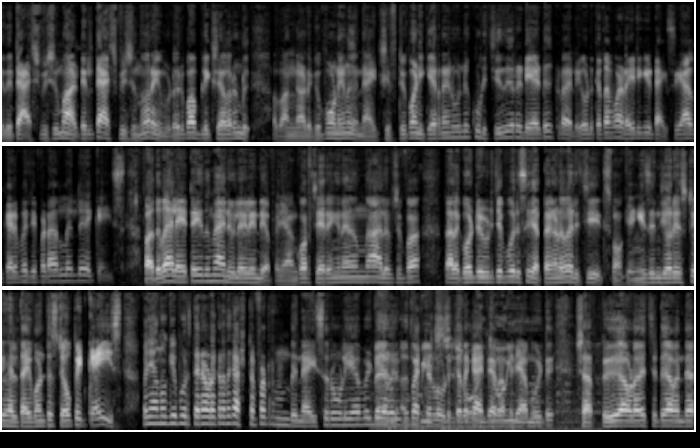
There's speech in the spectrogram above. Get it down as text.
ഇത് ടാഷ് ഫിഷ് മാട്ടിൽ ടാഷ് ഫിഷ് എന്ന് പറയും. ഇവിടെ ഒരു പബ്ലിക് ഷവർ ഉണ്ട്. അപ്പൊ അങ്ങാടേക്ക് പോണേണ്. നൈറ്റ് ഷിഫ്റ്റ് പണിക്കേറിനതിന് മുന്നേ കുളിച്ച് റെഡി ആയിട്ട് നിൽക്കണം അല്ലെങ്കിൽ കൊടുക്കത്തെ പടമായിരിക്കും ടാക്സി ആൾക്കാരെ പരിചയപ്പെടാറില്ലല്ലേ? കേസ് അപ്പൊ അത് വിലയേറ്റ ഇത് മാനുവൽ അതിലുണ്ട് അപ്പൊ ഞാൻ കുറച്ചേരം ഇങ്ങനെ ഒന്ന് ആലോചിച്ചപ്പോ തലക്കോട്ട് പിടിച്ചപ്പോ ഒരു സിഗരറ്റ് അങ്ങോട്ട് വലിച്ച്. Smoking is injurious to health I want to stop it കൈസ് അപ്പൊ ഞാൻ നോക്കിയപ്പോൾ ഒരുത്തരം അവിടെ കിടന്ന് കഷ്ടപ്പെട്ടിട്ടുണ്ട്. നൈസ് റോൾ ചെയ്യാൻ വേണ്ടി അവർക്ക് പറ്റുള്ള. ഒടുക്കത്തെ കാറ്റാണ് ഞാൻ പോയിട്ട് ഷർട്ട് അവിടെ വെച്ചിട്ട് അവന്റെ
